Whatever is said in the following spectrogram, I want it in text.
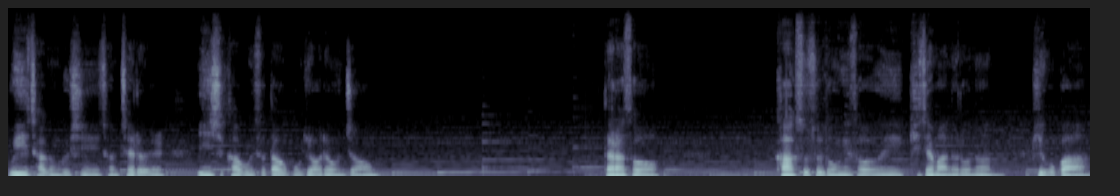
위 작은 글씨 전체를 인식하고 있었다고 보기 어려운 점? 따라서 각 수술 동의서의 기재만으로는 피고가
